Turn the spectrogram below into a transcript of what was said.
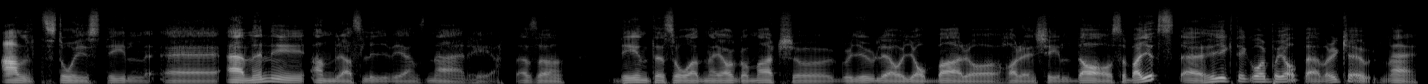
allt står ju still, eh, även i andras liv i ens närhet. Alltså, det är inte så att när jag går match så går Julia och jobbar och har en chill dag och så bara just det, hur gick det igår på jobbet, var det kul? Nej.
